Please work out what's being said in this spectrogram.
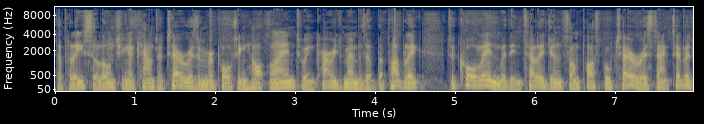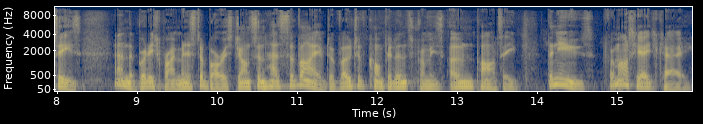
The police are launching a counter terrorism reporting hotline to encourage members of the public to call in with intelligence on possible terrorist activities. And the British Prime Minister Boris Johnson has survived a vote of confidence from his own party. The news from RTHK.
